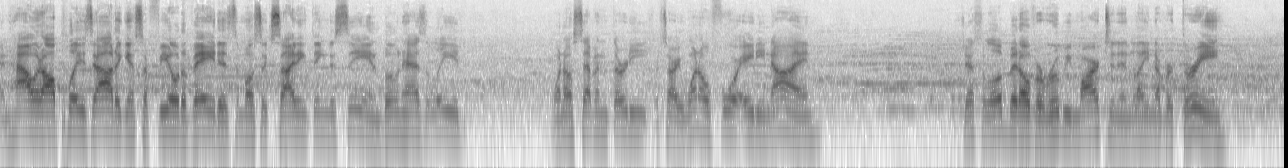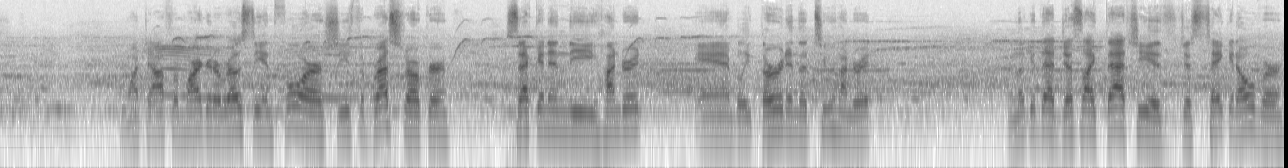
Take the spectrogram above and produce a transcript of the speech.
and how it all plays out against a field of eight is the most exciting thing to see and Boone has the lead 107.30, sorry, 104.89. Just a little bit over Ruby Martin in lane number three. Watch out for Margaret Aroesty in four. She's the breaststroker. Second in the 100 and I believe third in the 200. And look at that, just like that, she is just taking over.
